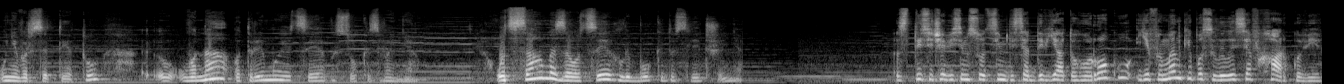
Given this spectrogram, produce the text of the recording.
університету, е, вона отримує це високе звання. От саме за оце глибоке дослідження. З 1879 року Єфименки поселилися в Харкові.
